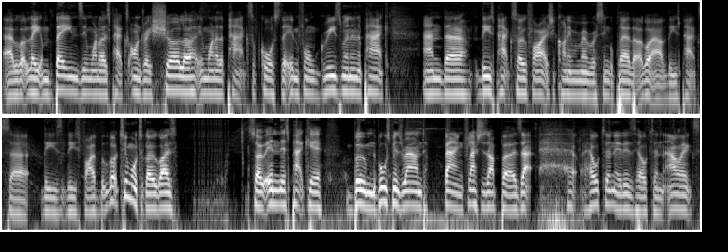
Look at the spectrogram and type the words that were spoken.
Uh, we got Leighton Baines in one of those packs, Andre Schürrle in one of the packs. Of course, the inform Griezmann in the pack And uh, these packs so far, I actually can't even remember a single player that I got out of these packs. Uh, these these five, but we've got two more to go, guys. So in this pack here, boom, the ball spins around, bang, flashes up. Uh, is that Helton? It is Helton. Alex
